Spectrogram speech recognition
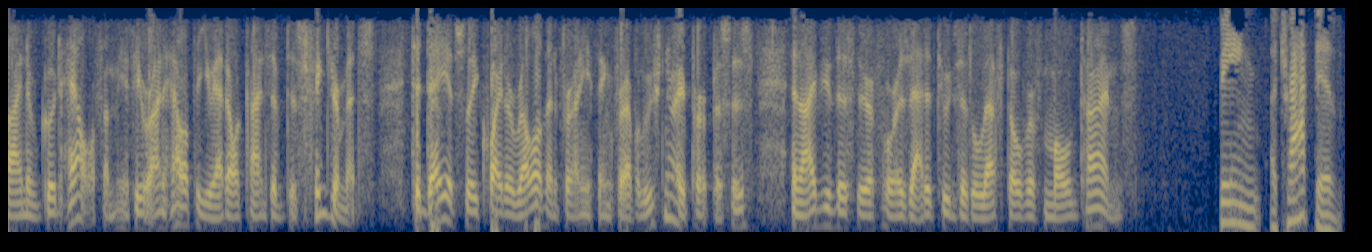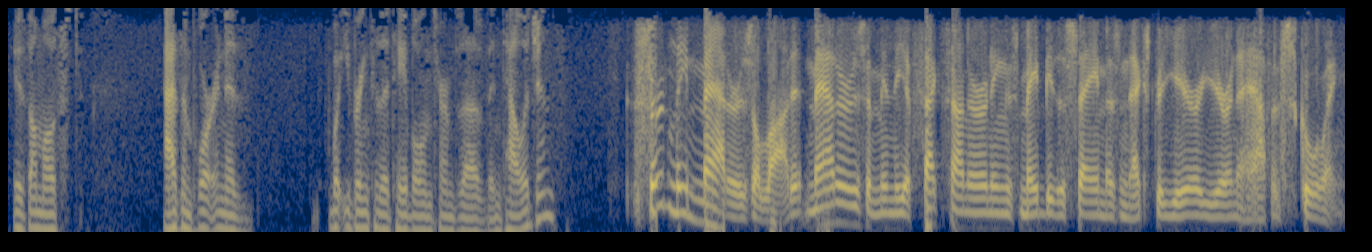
sign of good health. I mean, if you were unhealthy, you had all kinds of disfigurements. Today, it's really quite irrelevant for anything for evolutionary purposes, and I view this, therefore, as attitudes that are left over from old times. Being attractive is almost as important as what you bring to the table in terms of intelligence? Certainly matters a lot. It matters. I mean, the effects on earnings may be the same as an extra year, year and a half of schooling.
